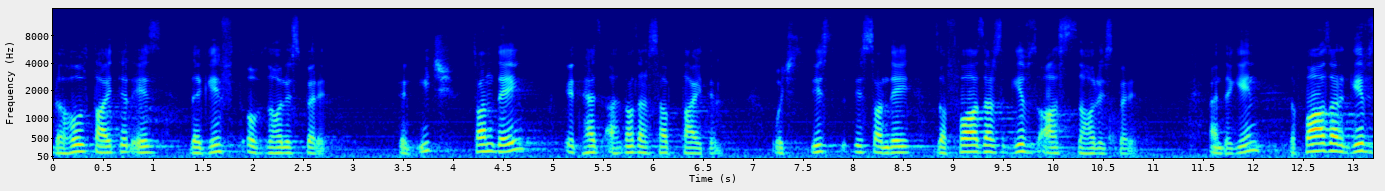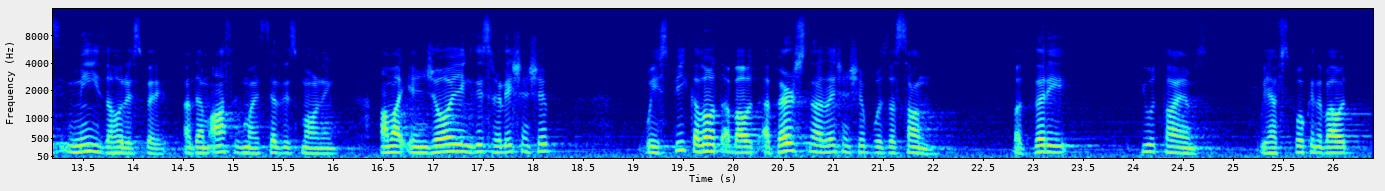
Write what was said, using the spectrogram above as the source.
the whole title is The Gift of the Holy Spirit. Then each Sunday, it has another subtitle, which this, this Sunday, the Father gives us the Holy Spirit. And again, the Father gives me the Holy Spirit. And I'm asking myself this morning, am I enjoying this relationship? We speak a lot about a personal relationship with the Son, but very few times we have spoken about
